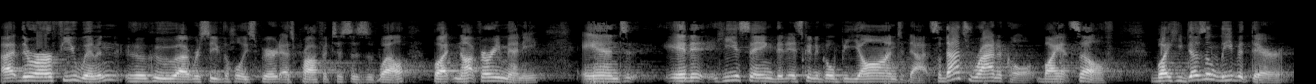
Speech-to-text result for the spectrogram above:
Uh, there are a few women who, who uh, receive the Holy Spirit as prophetesses as well, but not very many. And it, he is saying that it's going to go beyond that. So that's radical by itself. But he doesn't leave it there.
